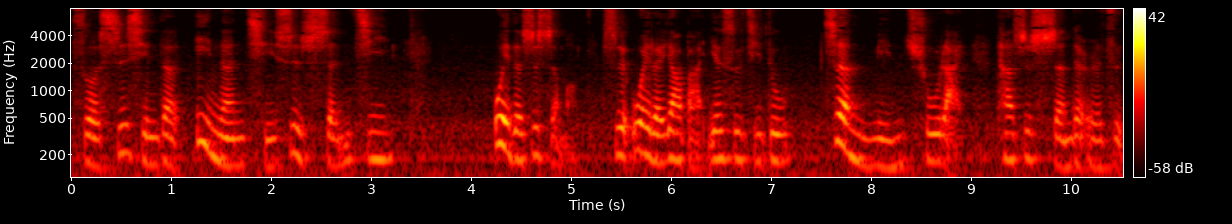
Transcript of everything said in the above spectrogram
所施行的异能、骑士、神迹，为的是什么？是为了要把耶稣基督证明出来，他是神的儿子，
